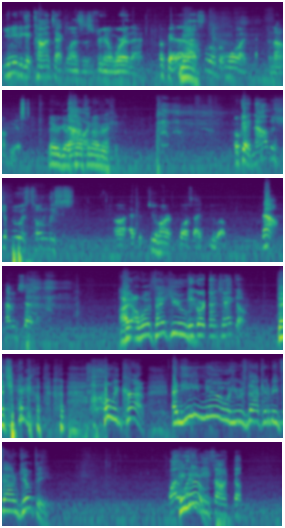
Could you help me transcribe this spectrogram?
you need to get contact lenses if you're going to wear that. Okay, that, No. that's a little bit more like Captain Obvious. There we go. now Captain I Obvious. reckon. okay, now the show is totally uh, at the 200 plus IQ level. Now, having said that, I, I want to thank you, Igor Danchenko. Danchenko. Holy crap! And he knew he was not going to be found guilty. Why He would knew. he be found guilty?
